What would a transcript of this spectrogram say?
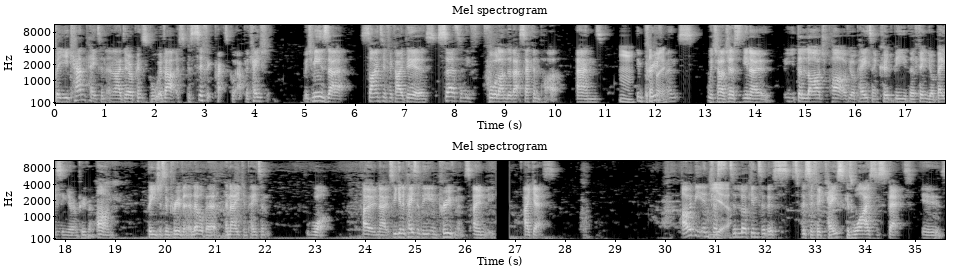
but you can patent an idea or principle without a specific practical application, which means that scientific ideas certainly fall under that second part, and Mm, improvements, which are just, you know, the large part of your patent could be the thing you're basing your improvement on, but you just improve it a little bit, and now you can patent what? Oh no, so you can patent the improvements only, I guess. I would be interested Yeah. to look into this specific case because what I suspect is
